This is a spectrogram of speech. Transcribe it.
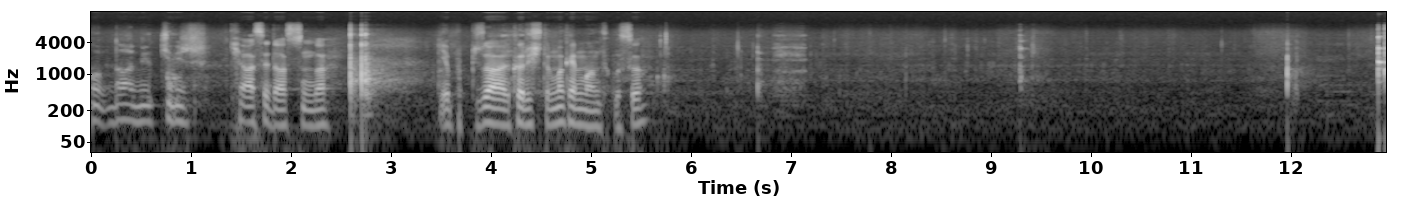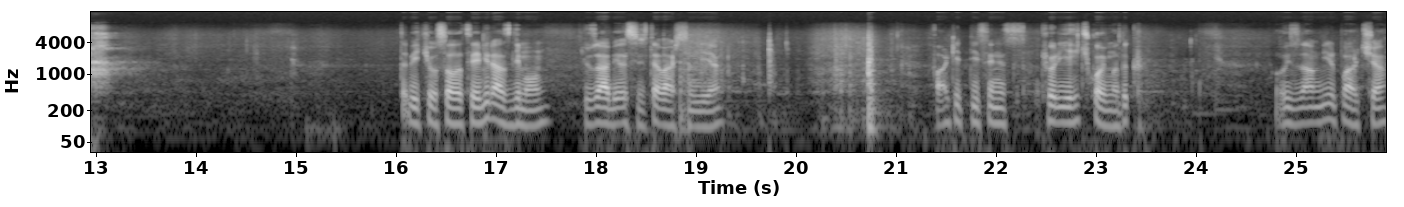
Onu daha büyükçe bir kasede aslında yapıp güzel karıştırmak en mantıklısı. Tabii ki o salataya biraz limon, güzel bir asidite versin diye. Fark ettiyseniz köriye hiç koymadık. O yüzden bir parça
